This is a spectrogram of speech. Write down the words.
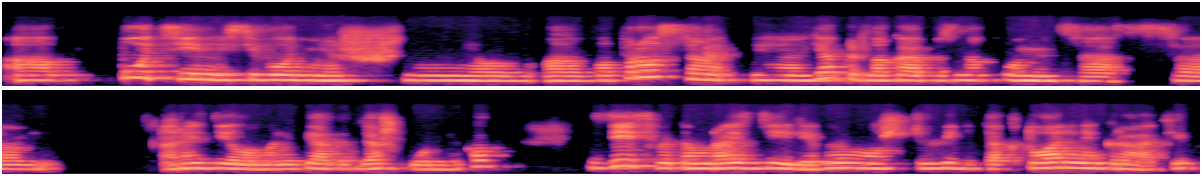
А, по теме сегодняшнего а, вопроса э, я предлагаю познакомиться с разделом Олимпиады для школьников. Здесь в этом разделе вы можете увидеть актуальный график,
